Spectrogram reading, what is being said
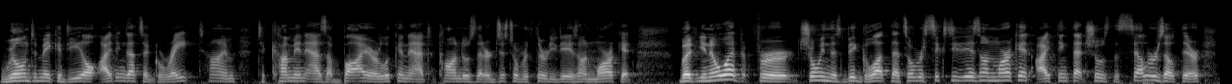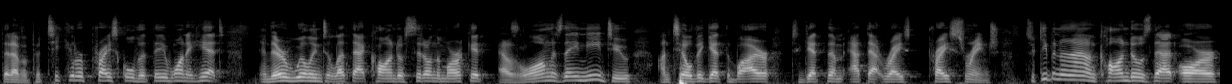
willing to make a deal. I think that's a great time to come in as a buyer looking at condos that are just over 30 days on market. But you know what? For showing this big glut that's over 60 days on market, I think that shows the sellers out there that have a particular price goal that they want to hit, and they're willing to let that condo sit on the market as long as they need to until they get the buyer to get them at that price range. So keeping an eye on condos that are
